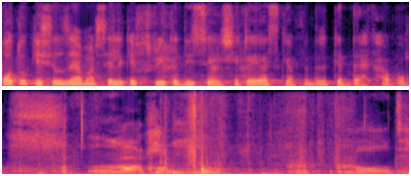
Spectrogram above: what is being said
কত কিছু যে আমার ছেলেকে ফ্রিতে দিছে, সেটাই আজকে আপনাদেরকে দেখাবো। রাখেন। এই যে।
